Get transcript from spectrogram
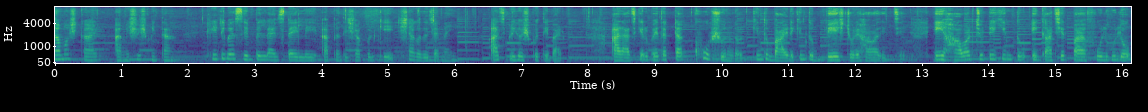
নমস্কার, আমি সুস্মিতা। ক্রিয়েটিভ আর সিম্পল লাইফস্টাইলে আপনাদের সকলকে স্বাগত জানাই। আজ বৃহস্পতিবার। আর আজকের ওয়েদারটা খুব সুন্দর, কিন্তু বাইরে কিন্তু বেশ জোরে হাওয়া দিচ্ছে। এই হাওয়ার চোটে কিন্তু এই গাছের পা, ফুলগুলো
